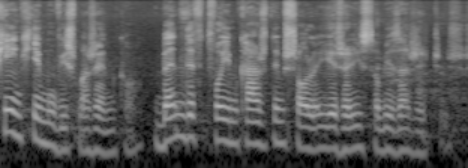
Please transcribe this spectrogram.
Pięknie mówisz, Marzenko. Będę w twoim każdym szole, jeżeli sobie zażyczysz.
